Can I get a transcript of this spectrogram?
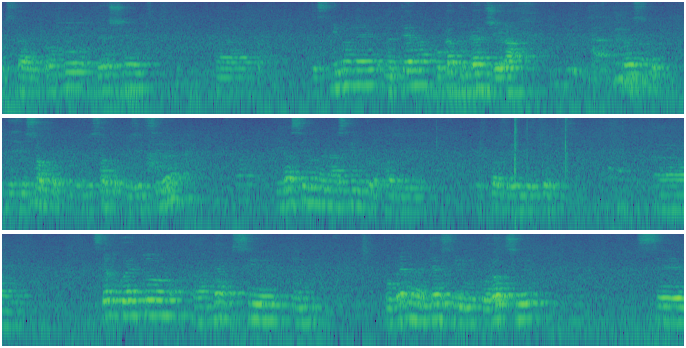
постави Кото, беше а, да снимаме на тема когато бях жираф. Тоест в висока, в висока позиция. И аз имам една снимка в този, в този YouTube. След което някакси по време на тези уроци се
